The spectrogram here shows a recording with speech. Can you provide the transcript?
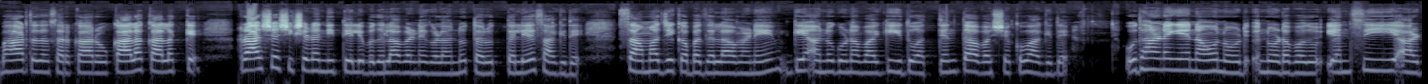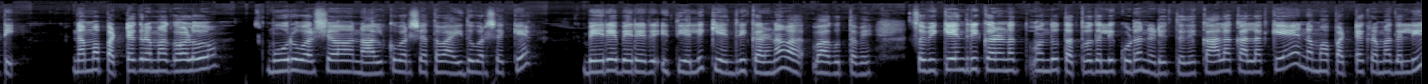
ಭಾರತದ ಸರ್ಕಾರವು ಕಾಲಕಾಲಕ್ಕೆ ರಾಷ್ಟ್ರೀಯ ಶಿಕ್ಷಣ ನೀತಿಯಲ್ಲಿ ಬದಲಾವಣೆಗಳನ್ನು ತರುತ್ತಲೇ ಸಾಗಿದೆ. ಸಾಮಾಜಿಕ ಬದಲಾವಣೆಗೆ ಅನುಗುಣವಾಗಿ ಇದು ಅತ್ಯಂತ ಅವಶ್ಯಕವಾಗಿದೆ. ಉದಾಹರಣೆಗೆ ನಾವು ನೋಡಿ, ನೋಡಬಹುದು ಎನ್ ಸಿ ಆರ್ ಟಿ. ನಮ್ಮ ಪಠ್ಯಕ್ರಮಗಳು ಮೂರು ವರ್ಷ, ನಾಲ್ಕು ವರ್ಷ ಅಥವಾ ಐದು ವರ್ಷಕ್ಕೆ ಬೇರೆ ಬೇರೆ ರೀತಿಯಲ್ಲಿ ಕೇಂದ್ರೀಕರಣವಾಗುತ್ತವೆ. ಸೊ ವಿಕೇಂದ್ರೀಕರಣ ಒಂದು ತತ್ವದಲ್ಲಿ ಕೂಡ ನಡೆಯುತ್ತದೆ. ಕಾಲ ಕಾಲಕ್ಕೆ ನಮ್ಮ ಪಠ್ಯಕ್ರಮದಲ್ಲಿ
